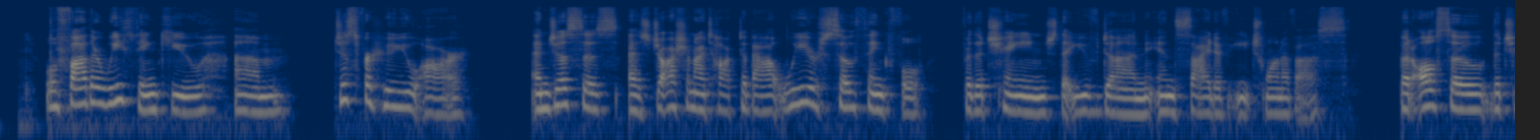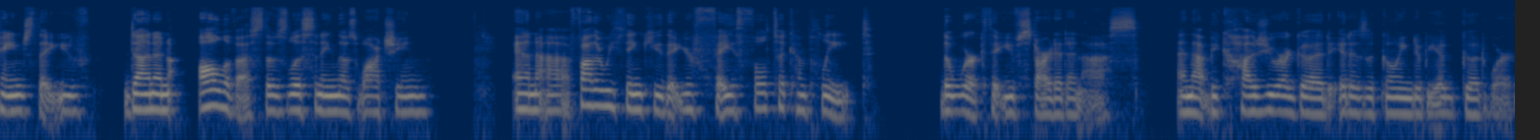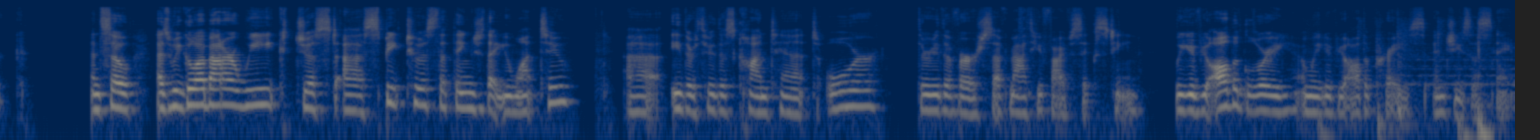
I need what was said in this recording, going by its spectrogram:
Well, Father, we thank you um, just for who you are. And just as, as Josh and I talked about, we are so thankful for the change that you've done inside of each one of us, but also the change that you've done in all of us, those listening, those watching. And uh, Father, we thank you that you're faithful to complete the work that you've started in us, and that because you are good, it is going to be a good work. And so, as we go about our week, just uh, speak to us the things that you want to, uh, either through this content or through the verse of Matthew five sixteen. We give you all the glory and we give you all the praise in Jesus' name.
